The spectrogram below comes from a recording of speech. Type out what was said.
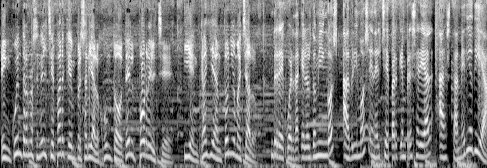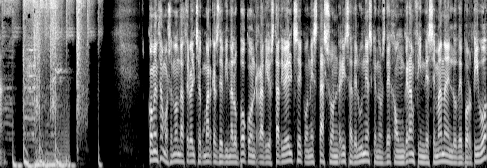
Encuéntranos en Elche Parque Empresarial junto a Hotel por Elche y en calle Antonio Machado. Recuerda que los domingos abrimos en Elche Parque Empresarial hasta mediodía. Comenzamos en Onda Cero Elche Marcas del Vinalopó con Radio Estadio Elche, con esta sonrisa de lunes que nos deja un gran fin de semana en lo deportivo,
